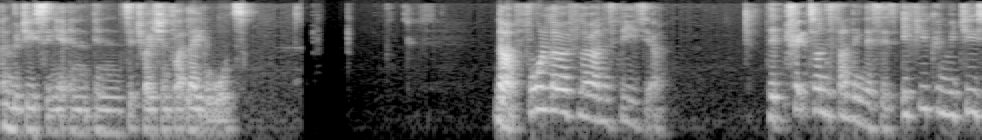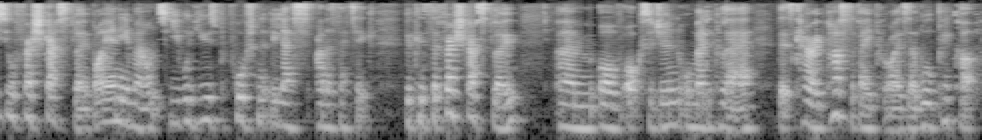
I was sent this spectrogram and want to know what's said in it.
and reducing it in, in situations like labour wards. Now, for lower flow anaesthesia, the trick to understanding this is if you can reduce your fresh gas flow by any amount, you will use proportionately less anaesthetic because the fresh gas flow um, of oxygen or medical air that's carried past the vaporizer will pick up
